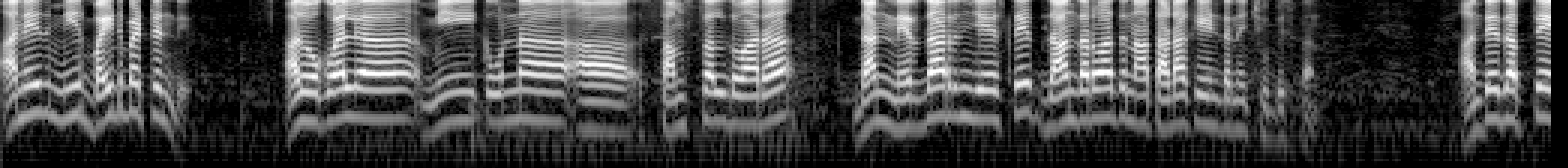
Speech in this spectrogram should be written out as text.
అనేది మీరు బయట పెట్టండి. అది ఒకవేళ మీకు ఉన్న సంస్థల ద్వారా దాన్ని నిర్ధారణ చేస్తే దాని తర్వాత నా తడాక ఏంటని చూపిస్తాను. అంతే తప్పితే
